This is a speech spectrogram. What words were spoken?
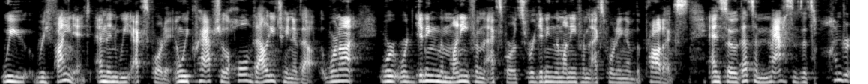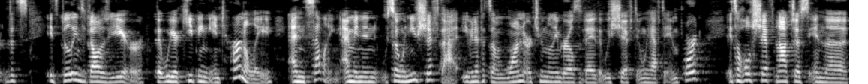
we refine it, and then we export it and we capture the whole value chain of that. We're not, we're, we're getting the money from the exports. We're getting the money from the exporting of the products. And so that's a massive, that's hundred, that's, it's billions of dollars a year that we are keeping internally and selling. I mean, and so when you shift that, even if it's on one or two million barrels a day that we shift and we have to import, it's a whole shift, not just in the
